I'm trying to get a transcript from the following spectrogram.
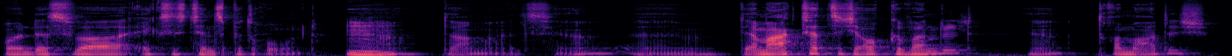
Und das war existenzbedrohend mhm. ja, damals. Ja. Äh, der Markt hat sich auch gewandelt, ja, dramatisch.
